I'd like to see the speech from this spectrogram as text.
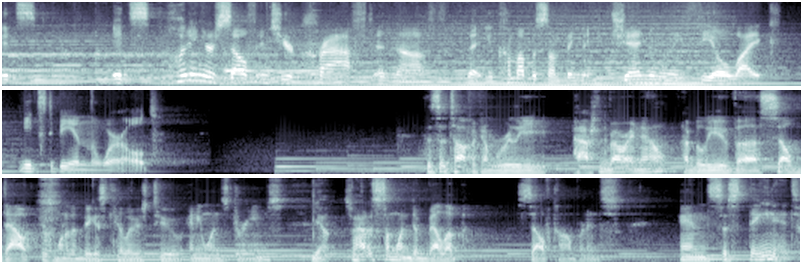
it's it's putting yourself into your craft enough that you come up with something that you genuinely feel like needs to be in the world. This is a topic I'm really passionate about right now. I believe uh, self doubt is one of the biggest killers to anyone's dreams. Yeah. So, how does someone develop self confidence? and sustain it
